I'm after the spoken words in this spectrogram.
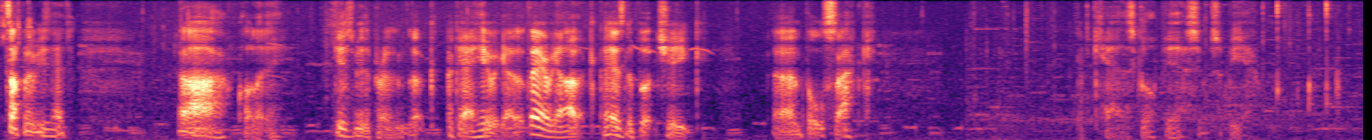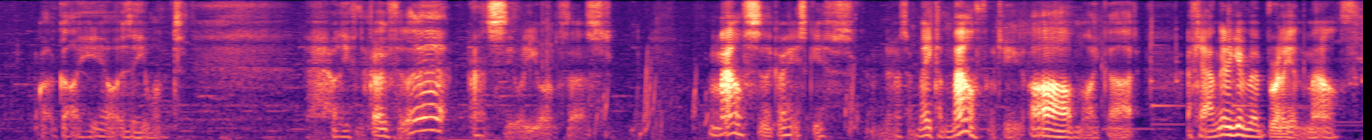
Top of his head. Ah, quality. Gives me the present. Look. Okay, here we go. There we are. Look. Here's the butt cheek. Um, ball sack. Okay, let's go up here. See what's up here. I've got a guy here. What does he want? I'll even go for that. Let's see what you want first. Mouths are the greatest gifts. Now to make a mouth, would you? Oh my god. Okay, I'm going to give him a brilliant mouth.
